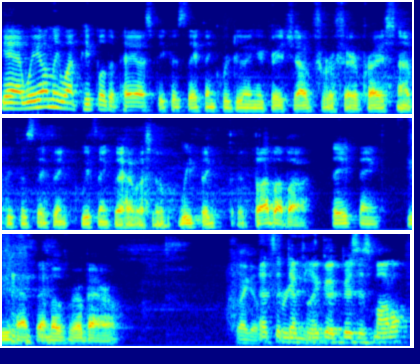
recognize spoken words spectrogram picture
yeah, we only want people to pay us because they think we're doing a great job for a fair price, not because they think we think they have us. Over, we think blah blah blah. They think we have them over a barrel. Like a That's a definitely a good business model.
